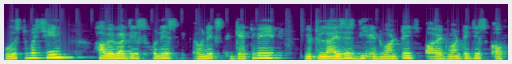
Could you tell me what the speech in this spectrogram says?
host machine. However, this Whonix gateway utilizes the advantage or advantages of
